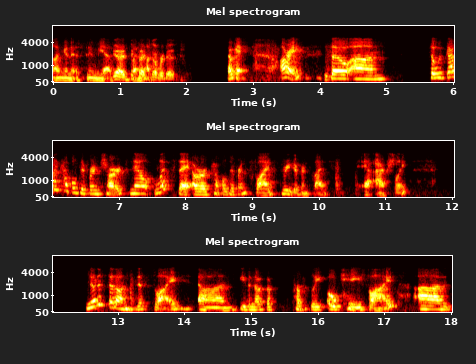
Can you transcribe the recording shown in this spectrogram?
I'm going to assume yes. Yeah, I think that covered it. Okay. All right. So, um, so we've got a couple different charts. Now, let's say, or a couple different slides, three different slides, actually. Notice that on this slide, um, even though it's a perfectly okay slide, um,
